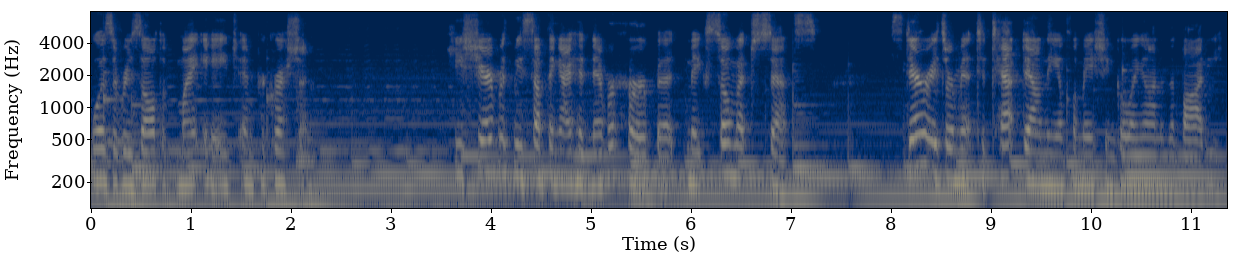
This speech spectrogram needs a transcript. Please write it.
was a result of my age and progression. He shared with me something I had never heard but makes so much sense. Steroids are meant to tap down the inflammation going on in the body,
